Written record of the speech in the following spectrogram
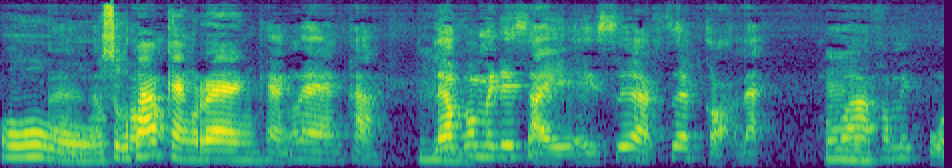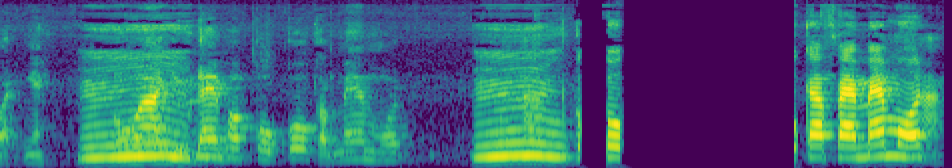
โอ้โหอ่าแล้วก็ สุขภาพแข็งแรง แข็งแรงค่ะแล้วก็ไม่ได้ใส่ไอ้เสื้อเสื้อเกราะและเพราะว่าอืมเขาไม่ปวดไงอืมเพราะว่าอยู่ได้เพราะโกโก้กับแม่มด อืมกาแฟแม่มดค่ะ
